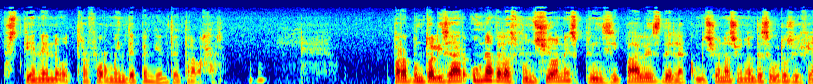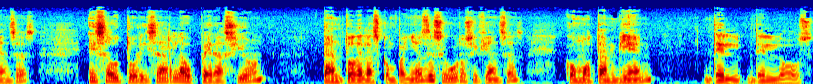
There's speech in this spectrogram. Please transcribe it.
pues, tienen otra forma independiente de trabajar. Para puntualizar, una de las funciones principales de la Comisión Nacional de Seguros y Fianzas es autorizar la operación tanto de las compañías de seguros y fianzas como también de, los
